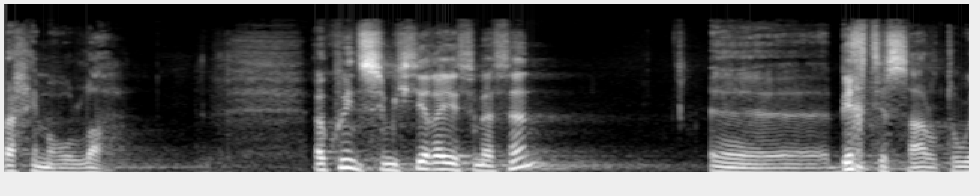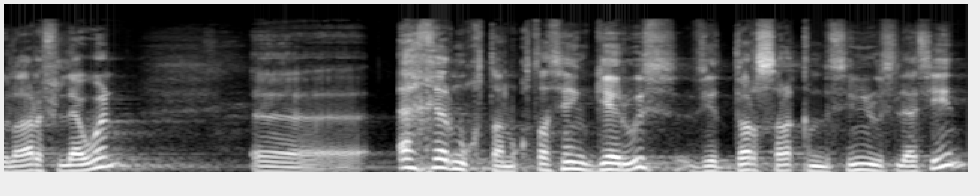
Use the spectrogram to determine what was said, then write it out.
رحمه الله أكوين سمكتي غاية مثلا آه باختصار طويل غير في اللون آه آخر نقطة نقطتين قاروث في الدرس رقم 32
